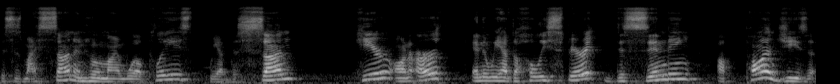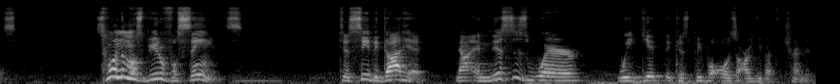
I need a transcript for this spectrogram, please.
This is my Son, in whom I'm well pleased. We have the Son here on earth, and then we have the Holy Spirit descending upon Jesus. It's one of the most beautiful scenes to see the Godhead. Now, and this is where we get because people always argue about the Trinity.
